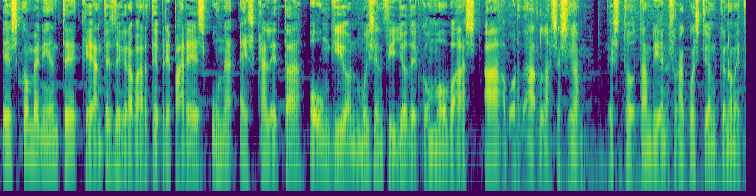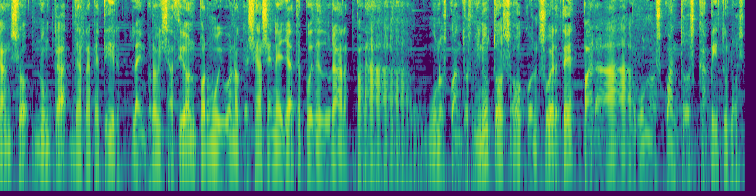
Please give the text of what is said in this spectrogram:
Es conveniente que antes de grabar te prepares una escaleta o un guion muy sencillo de cómo vas a abordar la sesión. Esto también es una cuestión que no me canso nunca de repetir. La improvisación, por muy bueno que seas en ella, te puede durar para unos cuantos minutos o con suerte para unos cuantos capítulos.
